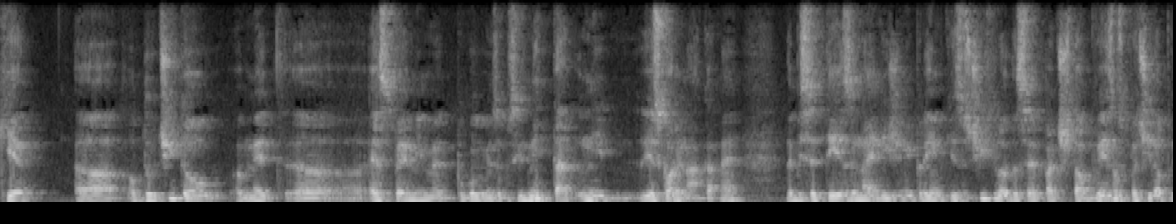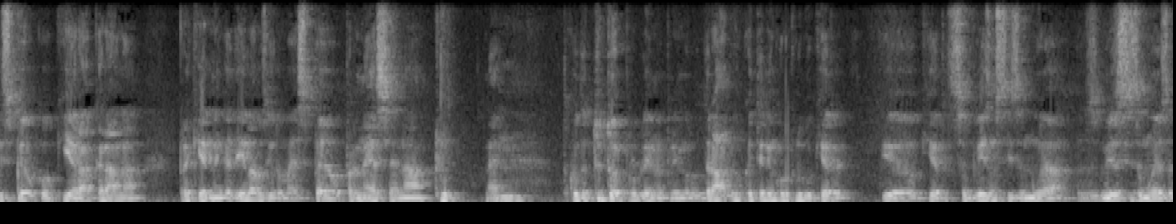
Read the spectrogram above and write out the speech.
kjer uh, obdavčitev med uh, SP-jem in med pogodbami za posilje je skoraj enaka, ne, da bi se te z najnižjimi prejemki zaščitilo, da se pač ta obveznost plačila prispevkov, ki je rak rana prekernega dela oziroma SP-jev, prenese na klub. Mm. Tako da tudi to je problem, naprimer v Dragu, v katerem klubu, kjer kjer se obveznosti zamuja, zamuja za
